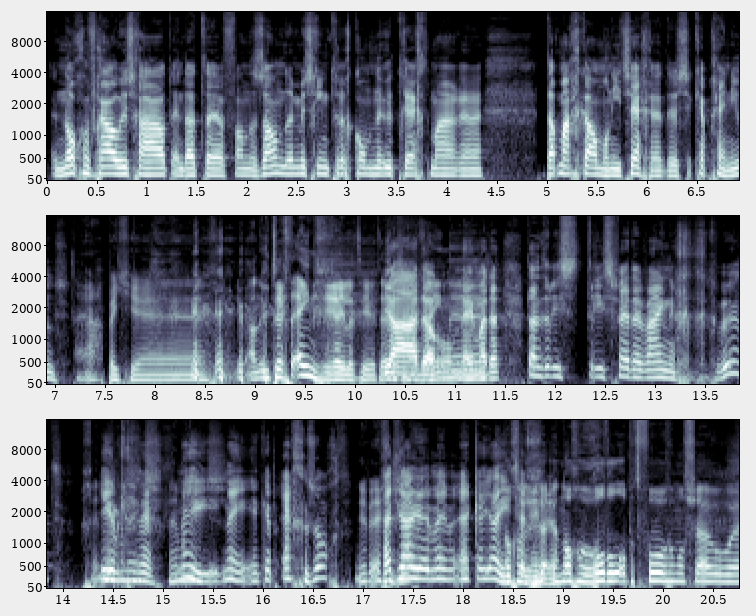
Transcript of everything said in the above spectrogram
nog een vrouw is gehaald. En dat Van der Zanden misschien terugkomt naar Utrecht. Maar dat mag ik allemaal niet zeggen. Dus ik heb geen nieuws. Ja, een beetje aan Utrecht 1 gerelateerd. Hè? Ja, geen, daarom. nee, maar dat, dan, er, is, er is verder weinig gebeurd. Geen- Eerlijk gezegd. Nee, nee, ik heb echt gezocht. Echt Heb jij, eh, kan jij nog iets een, nog een roddel op het forum of zo? eh,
